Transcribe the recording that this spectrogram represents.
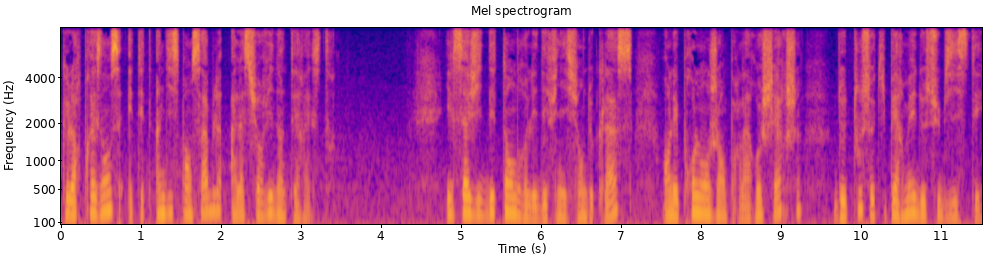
que leur présence était indispensable à la survie d'un terrestre. Il s'agit d'étendre les définitions de classe en les prolongeant par la recherche de tout ce qui permet de subsister.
